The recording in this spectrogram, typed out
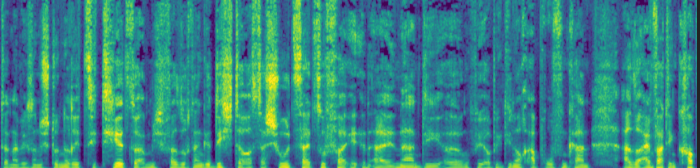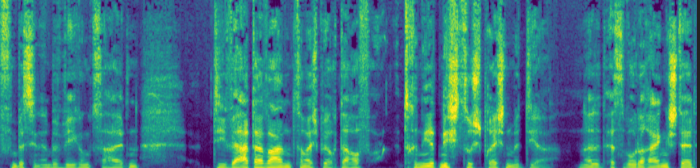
dann habe ich so eine Stunde rezitiert, so habe ich versucht, dann Gedichte aus der Schulzeit zu erinnern, die irgendwie, ob ich die noch abrufen kann. Also einfach den Kopf ein bisschen in Bewegung zu halten. Die Wärter waren zum Beispiel auch darauf trainiert, nicht zu sprechen mit dir. Ne, das Essen wurde reingestellt.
